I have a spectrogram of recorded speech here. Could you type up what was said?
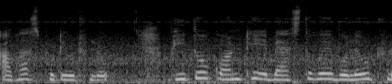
আভাস ফুটে উঠল। ভীত কণ্ঠে ব্যস্ত হয়ে বলে উঠল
